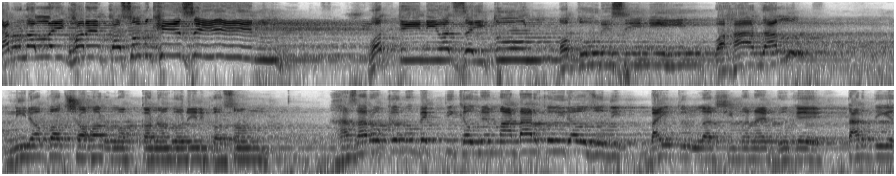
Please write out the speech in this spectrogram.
কারণ আল্লাহ ঘরের কসম খেয়েছেন। নিরাপদ শহর মক্কা নগরীর কসম। হাজারো কোনো ব্যক্তি কাউরে মার্ডার কইরাও যদি বাইতুল্লাহর সীমানায় ঢুকে তার দিকে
